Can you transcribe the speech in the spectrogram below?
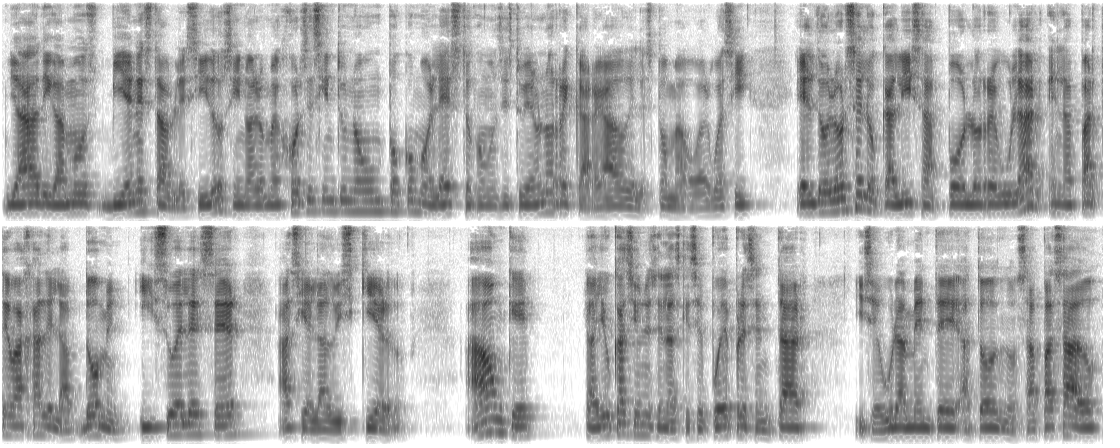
ya digamos bien establecido, sino a lo mejor se siente uno un poco molesto, como si estuviera uno recargado del estómago o algo así. El dolor se localiza por lo regular en la parte baja del abdomen y suele ser hacia el lado izquierdo aunque hay ocasiones en las que se puede presentar, y seguramente a todos nos ha pasado,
